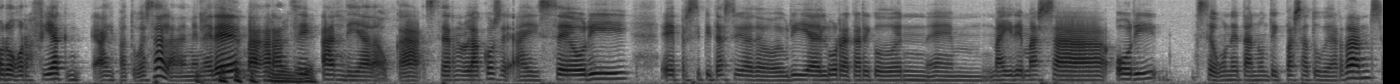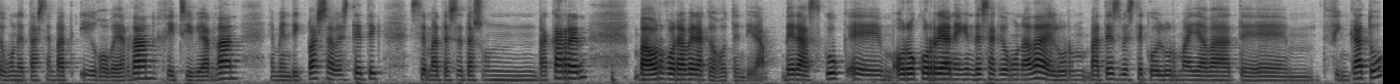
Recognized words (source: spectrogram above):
orografiak aipatu bezala, hemen ere, ba, garantzi handia dauka. Zer nolako, ze, aize hori, e, eh, prezipitazioa edo euria elurrak harriko duen e, maire masa hori, segun eta nundik pasatu behar dan, segun eta zenbat igo behar dan, jitsi behar dan, hemendik pasa bestetik, zenbat ezetasun dakarren, ba hor gora berak egoten dira. Beraz, guk e, orokorrean egin dezakeguna da, elur, batez besteko elur maila bat e, finkatu,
